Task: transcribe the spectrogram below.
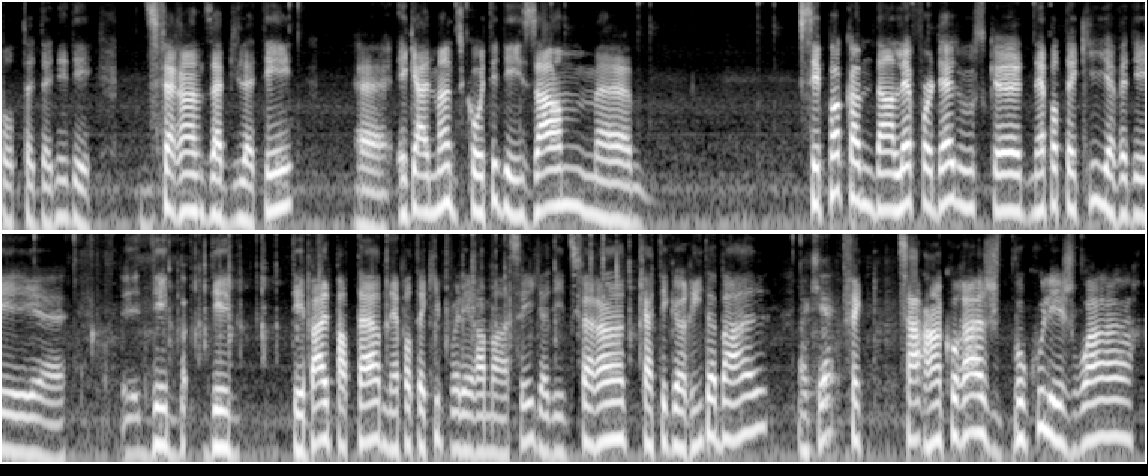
pour te donner des différentes habiletés. Également, du côté des armes, c'est pas comme dans Left 4 Dead où que n'importe qui il y avait des, des, des des balles par terre, n'importe qui pouvait les ramasser. Il y a des différentes catégories de balles. OK. Fait ça encourage beaucoup les joueurs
